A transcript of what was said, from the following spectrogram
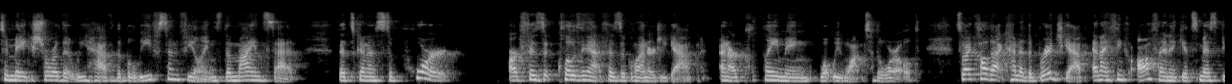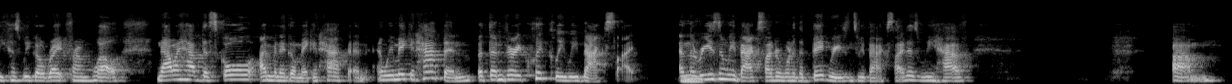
to make sure that we have the beliefs and feelings, the mindset that's going to support our physical closing that physical energy gap and are claiming what we want to the world. So I call that kind of the bridge gap. And I think often it gets missed because we go right from, well, now I have this goal, I'm going to go make it happen. And we make it happen, but then very quickly we backslide. And mm the reason we backslide, or one of the big reasons we backslide, is we have um,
